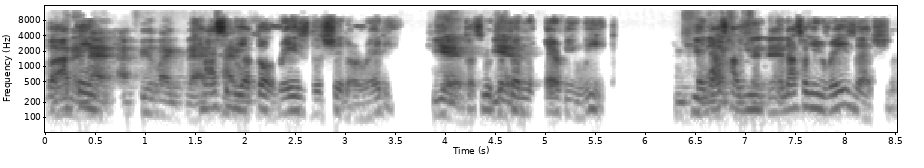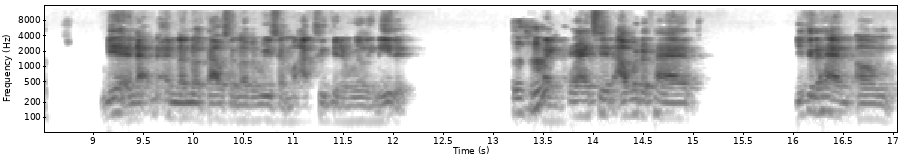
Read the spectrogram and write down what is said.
But other I than think that, I feel like that Cassidy, I thought raised the shit already yeah, because he was yeah, defending every week, he and that's how you and that's how you raise that shit. Yeah, and that and that was another reason Moxie didn't really need it. Hmm Like, granted, I would have had you could have had um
